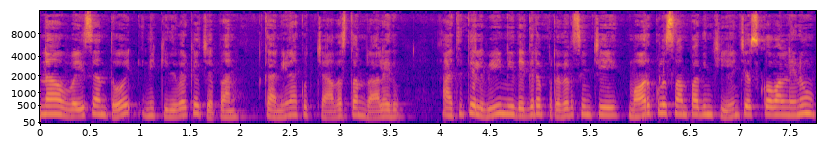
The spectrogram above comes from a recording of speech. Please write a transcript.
నా వయసు ఎంతో నీకు ఇదివరకే చెప్పాను కానీ నాకు చాదస్తం రాలేదు. అతి తెలివి నీ దగ్గర ప్రదర్శించి మార్కులు సంపాదించి ఏం చేసుకోవాలి నేను?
